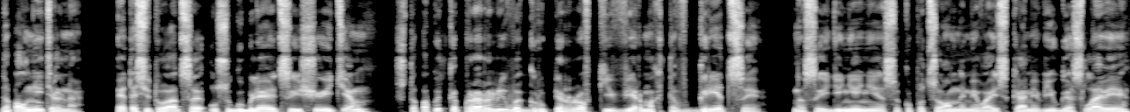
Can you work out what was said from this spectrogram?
Дополнительно, эта ситуация усугубляется еще и тем, что попытка прорыва группировки вермахта в Греции на соединение с оккупационными войсками в Югославии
